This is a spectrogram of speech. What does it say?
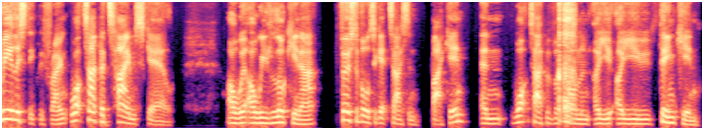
Realistically, Frank, what type of time scale are we are we looking at? First of all, to get Tyson back in, and what type of opponent are you are you thinking,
